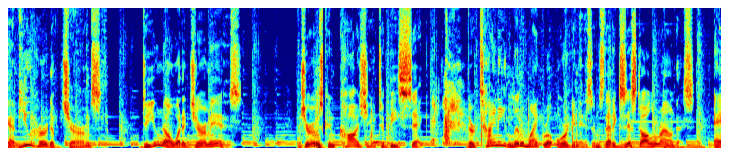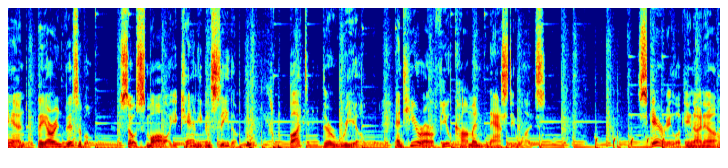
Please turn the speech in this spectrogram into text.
Have you heard of germs? Do you know what a germ is? Germs can cause you to be sick. They're tiny little microorganisms that exist all around us, and they are invisible. So small you can't even see them. But they're real. And here are a few common nasty ones. Scary looking, I know.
